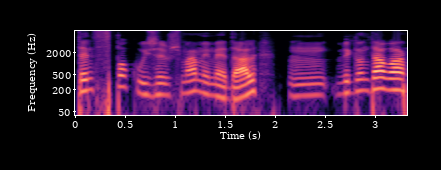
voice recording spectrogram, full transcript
ten spokój, że już mamy medal, mm, wyglądała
